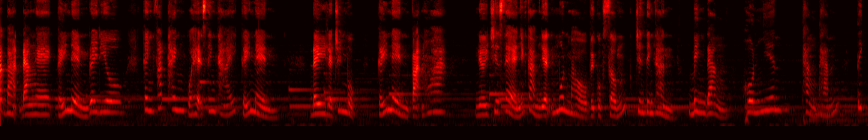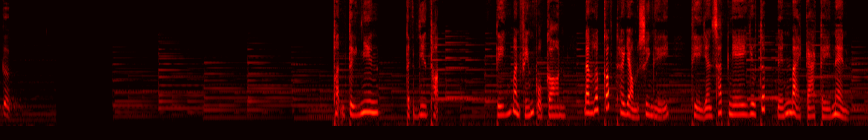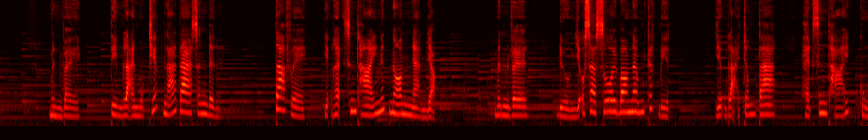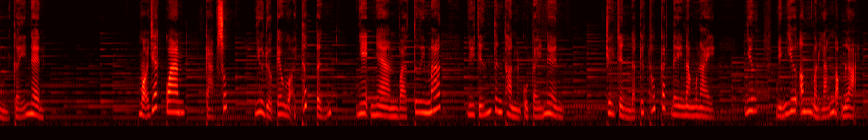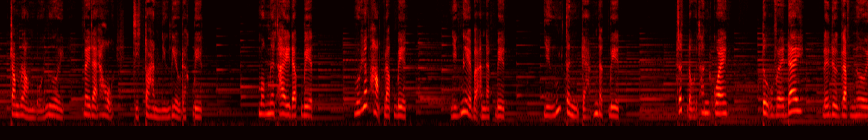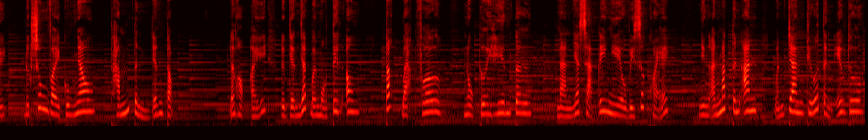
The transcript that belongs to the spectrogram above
Các bạn đang nghe Cấy Nền Radio, kênh phát thanh của hệ sinh thái Cấy Nền. Đây là chuyên mục Cấy Nền Vạn Hoa, nơi chia sẻ những cảm nhận muôn màu về cuộc sống trên tinh thần bình đẳng, hồn nhiên, thẳng thắn, tích cực. Thuận tự nhiên, tự nhiên thuận. Tiếng bàn phím của con đang lấp cốc theo dòng suy nghĩ thì danh sách nghe youtube đến bài ca cấy nền mình về, tìm lại một chiếc lá đa sân đình. Ta về những hệ sinh thái nước non ngàn dặm. Mình về, đường dẫu xa xôi bao năm cách biệt. Dựng lại trong ta hệ sinh thái cùng cấy nền. Mọi giác quan, cảm xúc như được kêu gọi thức tỉnh, nhẹ nhàng và tươi mát như chính tinh thần của cấy nền. Chương trình đã kết thúc cách đây 5 ngày, nhưng những dư âm vẫn lắng động lại trong lòng mỗi người. Về đại hội, chỉ toàn những điều đặc biệt. Một người thầy đặc biệt, một lớp học đặc biệt, những người bạn đặc biệt, những tình cảm đặc biệt. Rất đổi thân quen tụ về đây để được gặp người, được sung vầy cùng nhau, thắm tình dân tộc. Lớp học ấy được dẫn dắt bởi một tiên ông, tóc bạc phơ, nụ cười hiền tư làn da sạp đi nhiều vì sức khỏe, nhưng ánh mắt tinh anh vẫn chan chứa tình yêu thương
